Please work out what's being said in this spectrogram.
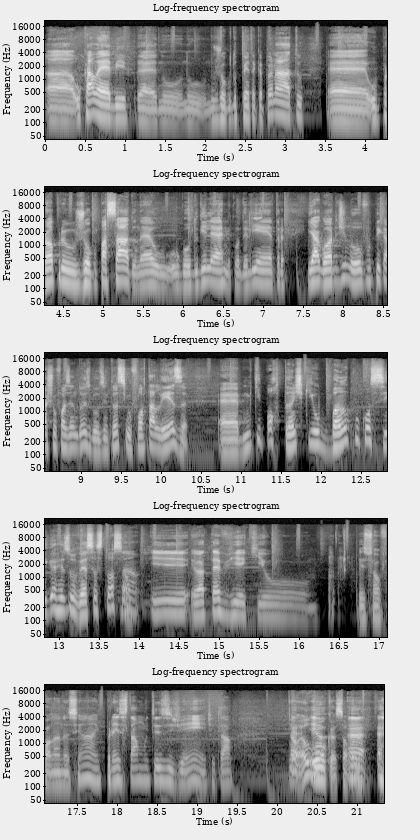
uh, o Caleb é, no, no, no, jogo do Pentacampeonato, é, o próprio jogo passado, né, o, o, gol do Guilherme quando ele entra, e agora de novo o Pikachu fazendo dois gols. Então, assim, o Fortaleza é muito importante que o banco consiga resolver essa situação. Não, e eu até vi aqui o pessoal falando assim, ah, a imprensa está muito exigente e tal. Não, é o eu, Lucas, só pra... é.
